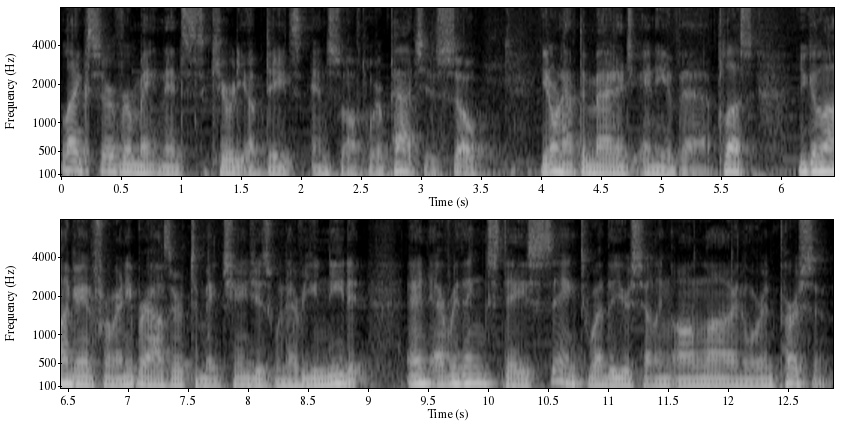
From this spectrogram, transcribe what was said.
like server maintenance, security updates, and software patches. So you don't have to manage any of that. Plus, you can log in from any browser to make changes whenever you need it, and everything stays synced whether you're selling online or in person.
